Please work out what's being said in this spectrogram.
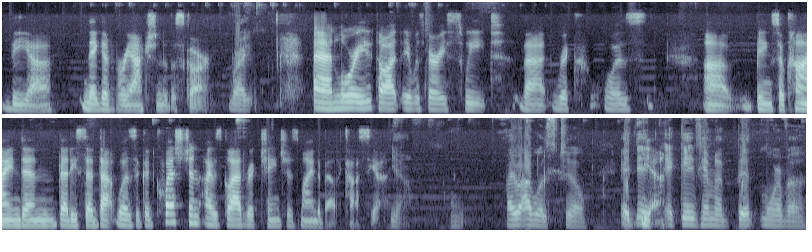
the uh, negative reaction to the scar. Right. And Lori thought it was very sweet that Rick was uh, being so kind. And Betty said that was a good question. I was glad Rick changed his mind about Acacia. Yeah. I, I was too. It, it, Yeah. it gave him a bit more of a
